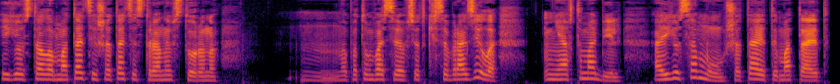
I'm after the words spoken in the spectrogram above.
Ее стало мотать и шатать из стороны в сторону. Но потом Вася все-таки сообразила, не автомобиль, а ее саму шатает и мотает.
